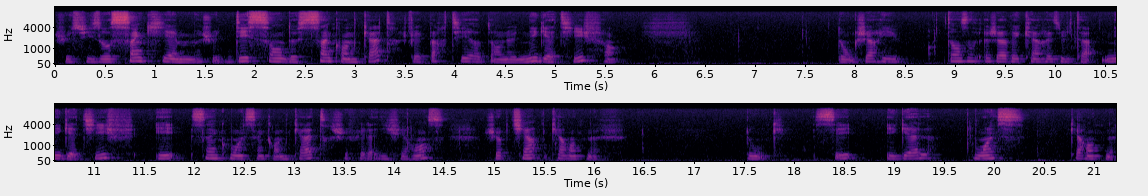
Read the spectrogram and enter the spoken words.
Je suis au cinquième, je descends de 54, je vais partir dans le négatif. Donc j'arrive avec un résultat négatif et 5 moins 54, je fais la différence, j'obtiens 49. Donc c'est égal moins 49.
